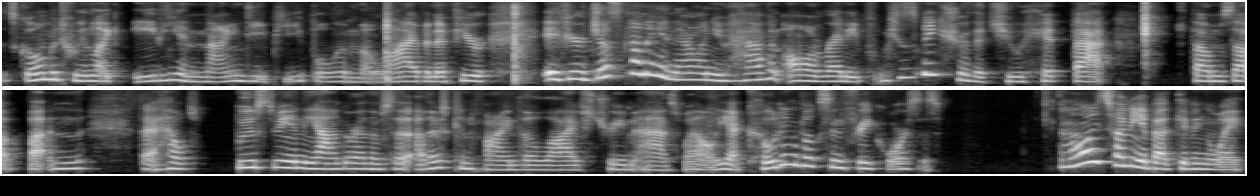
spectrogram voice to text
it's going between like 80 and 90 people in the live. And if you're if you're just coming in now and you haven't already, just make sure that you hit that thumbs up button that helps boost me in the algorithm so that others can find the live stream as well. Yeah, coding books and free courses. I'm always funny about giving away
